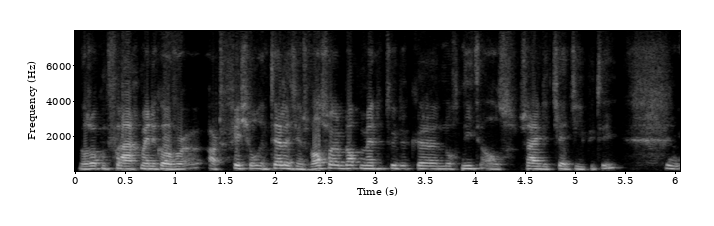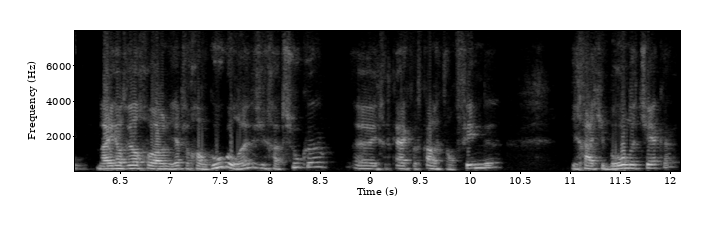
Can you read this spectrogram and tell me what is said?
was ook een vraag, meen ik, over artificial intelligence. Was er op dat moment natuurlijk nog niet als zijnde ChatGPT. Maar je had wel gewoon, je hebt wel gewoon Google, hè? dus je gaat zoeken. je gaat kijken wat kan ik dan vinden. Je gaat je bronnen checken.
